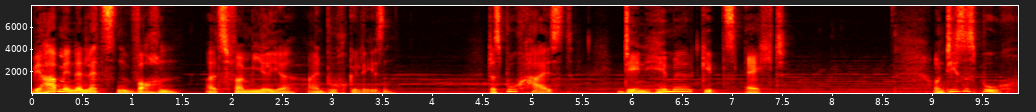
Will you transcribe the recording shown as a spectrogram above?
Wir haben in den letzten Wochen als Familie ein Buch gelesen. Das Buch heißt Den Himmel gibt's echt. Und dieses Buch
